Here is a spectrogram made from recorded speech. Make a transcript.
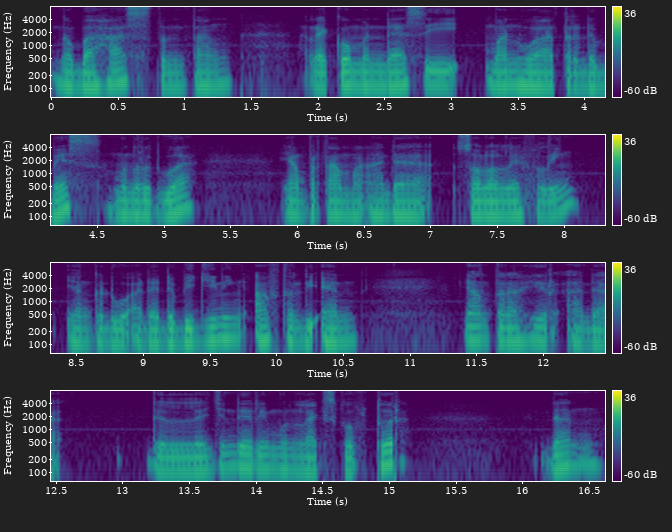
ngebahas tentang rekomendasi manhwa ter the best menurut gue yang pertama ada solo leveling yang kedua ada the beginning after the end yang terakhir ada The Legendary Moonlight Sculpture. Dan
